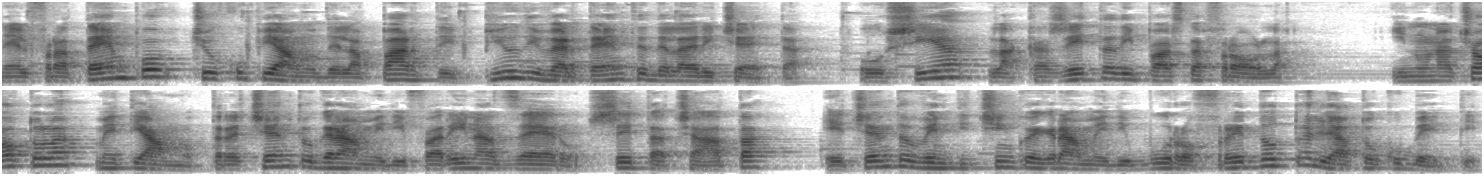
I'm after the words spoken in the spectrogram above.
Nel frattempo ci occupiamo della parte più divertente della ricetta, ossia la casetta di pasta frolla. In una ciotola mettiamo 300 g di farina zero setacciata e 125 g di burro freddo tagliato a cubetti.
